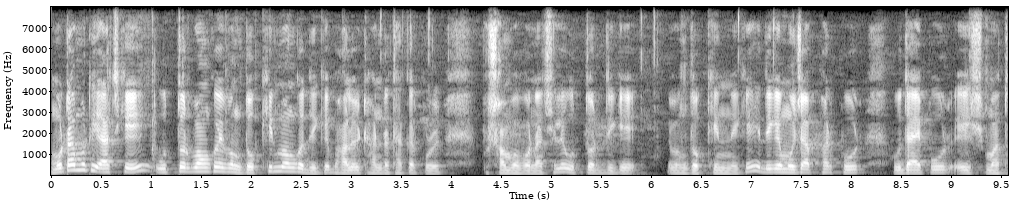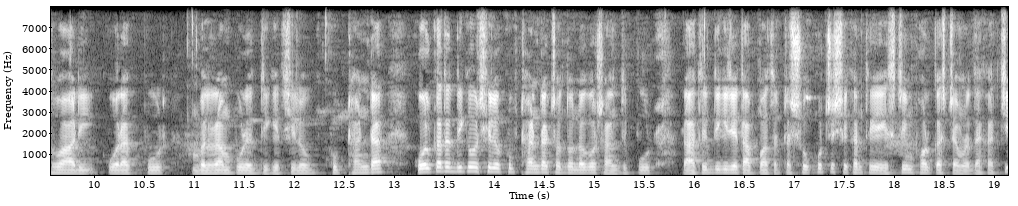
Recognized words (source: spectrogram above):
মোটামুটি আজকে উত্তরবঙ্গ এবং দক্ষিণবঙ্গ দিকে ভালোই ঠান্ডা থাকার সম্ভাবনা ছিল। উত্তর দিকে এবং দক্ষিণ দিকে। এদিকে মুজাফফরপুর, উদয়পুর, এই মাথোয়ারি গোরখপুর বলরামপুরের দিকে ছিল খুব ঠান্ডা। কলকাতার দিকেও ছিল খুব ঠান্ডা, চন্দননগর, শান্তিপুর। রাতের দিকে যে তাপমাত্রাটা শো করছে, সেখান থেকে এক্সট্রিম ফরকাস্টে আমরা দেখাচ্ছি।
